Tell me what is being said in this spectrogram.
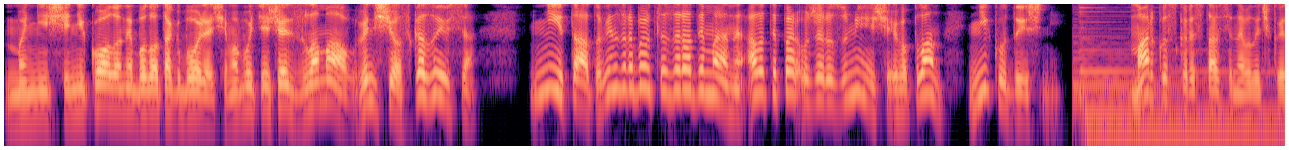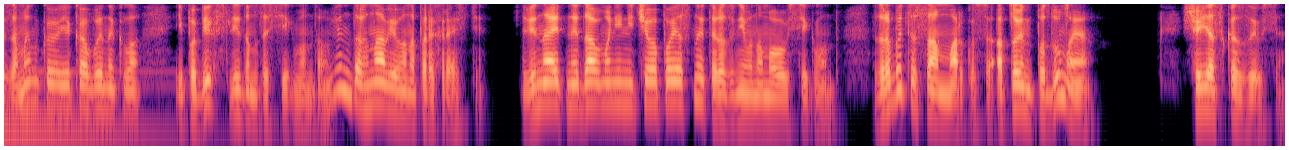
Мені ще ніколи не було так боляче. Мабуть, я щось зламав. Він що, сказився? Ні, тато, він зробив це заради мене, але тепер уже розуміє, що його план нікудишній. Маркус скористався невеличкою заминкою, яка виникла, і побіг слідом за Сігмундом. Він догнав його на перехресті. Він навіть не дав мені нічого пояснити, розгнівано мовив Сігмунд. Зроби це сам, Маркусе, а то він подумає, що я сказився.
